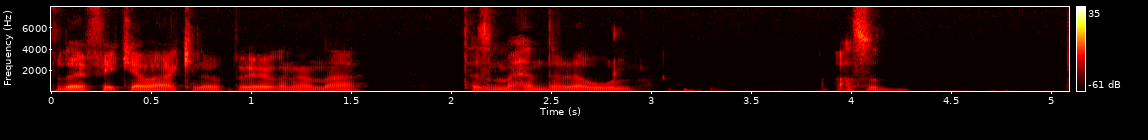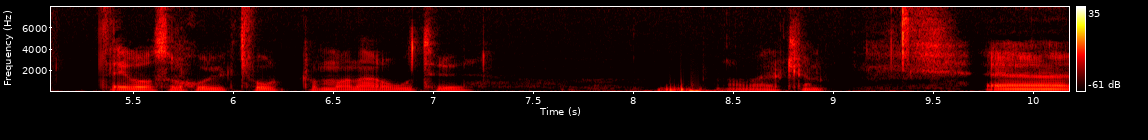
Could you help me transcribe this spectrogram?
för det fick jag verkligen upp i ögonen när det som hände Raoul. Alltså, det går så sjukt fort om man har otur ja, verkligen. Eh,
